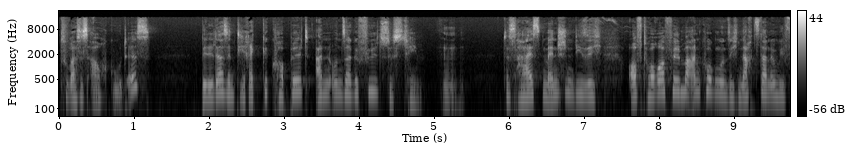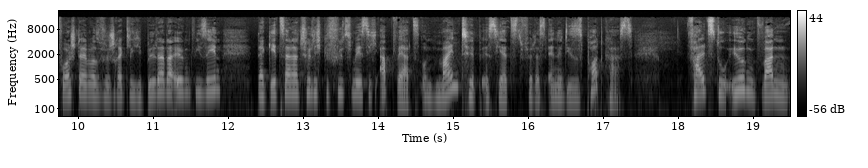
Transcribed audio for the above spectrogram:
zu was es auch gut ist, Bilder sind direkt gekoppelt an unser Gefühlssystem. Das heißt, Menschen, die sich oft Horrorfilme angucken und sich nachts dann irgendwie vorstellen, was für schreckliche Bilder da irgendwie sehen, da geht's dann natürlich gefühlsmäßig abwärts. Und mein Tipp ist jetzt für das Ende dieses Podcasts, falls du irgendwann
